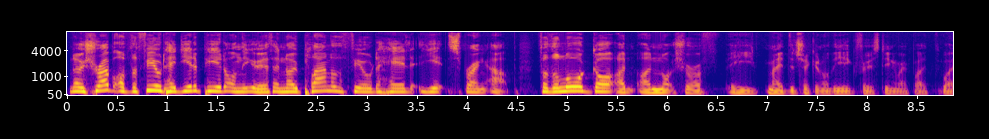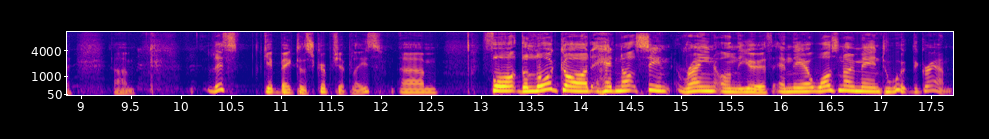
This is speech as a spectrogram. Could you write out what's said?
No shrub of the field had yet appeared on the earth, and no plant of the field had yet sprung up. For the Lord God, I'm, I'm not sure if he made the chicken or the egg first, anyway, by the way. Um, let's get back to the scripture, please. Um, for the Lord God had not sent rain on the earth, and there was no man to work the ground.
